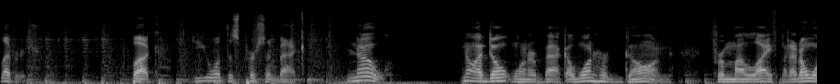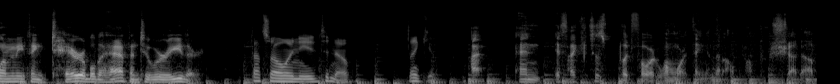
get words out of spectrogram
leverage. Buck, do you want this person back? No. No, I don't want her back. I want her gone from my life, but I don't want anything terrible to happen to her either. That's all I needed to know. Thank you. I, and if I could just put forward one more thing and then I'll, I'll shut up.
